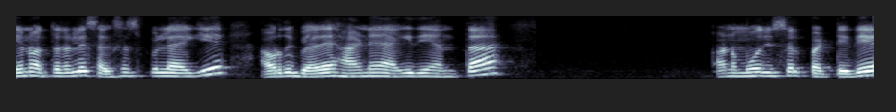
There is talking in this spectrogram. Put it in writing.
ಏನು ಅದರಲ್ಲಿ ಸಕ್ಸಸ್ಫುಲ್ ಆಗಿ ಅವ್ರದ್ದು ಬೆಳೆ ಹಾನಿ ಆಗಿದೆ ಅಂತ ಅನುಮೋದಿಸಲ್ಪಟ್ಟಿದೆ.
